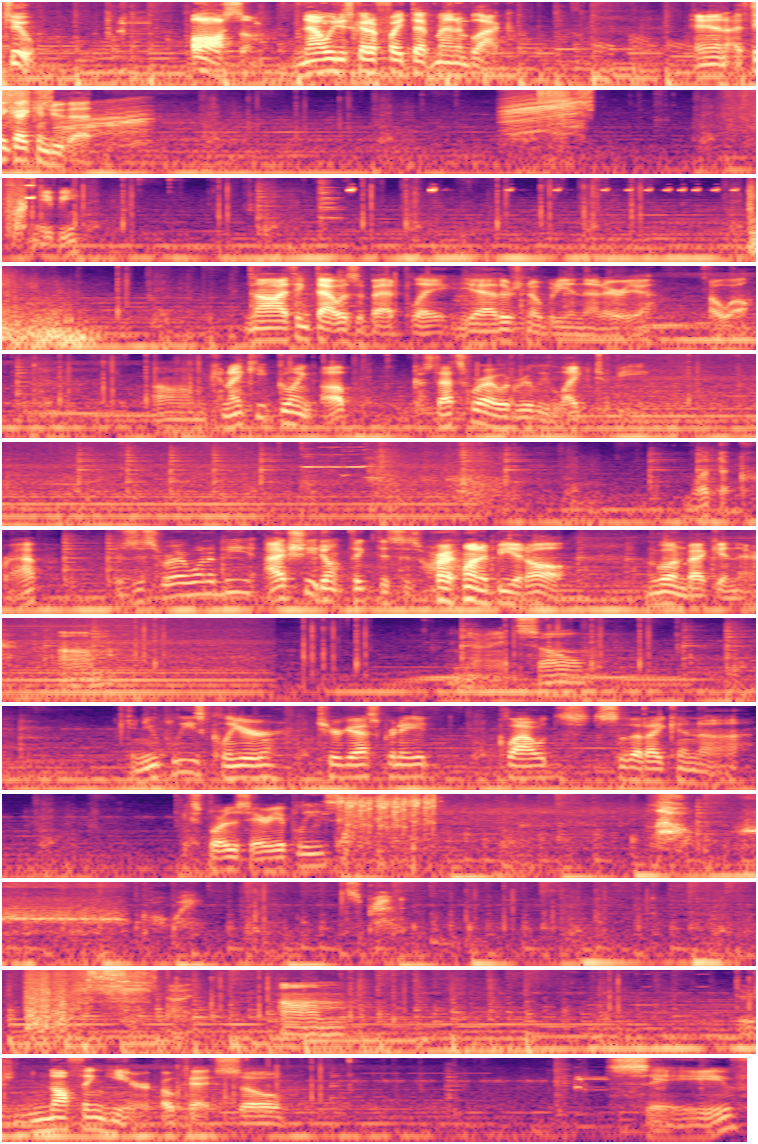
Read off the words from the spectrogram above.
Two. Awesome. Now we just gotta fight that man in black. And I think I can do that. Maybe. No, I think that was a bad play. Yeah, there's nobody in that area. Oh well. Um, can I keep going up? Because that's where I would really like to be. What the crap? Is this where I want to be? I actually don't think this is where I want to be at all. I'm going back in there. Um, so... Can you please clear tear gas grenade clouds so that I can uh, explore this area, please? Low. Go away. Spread. Alright. Um... There's nothing here. Okay, so save.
